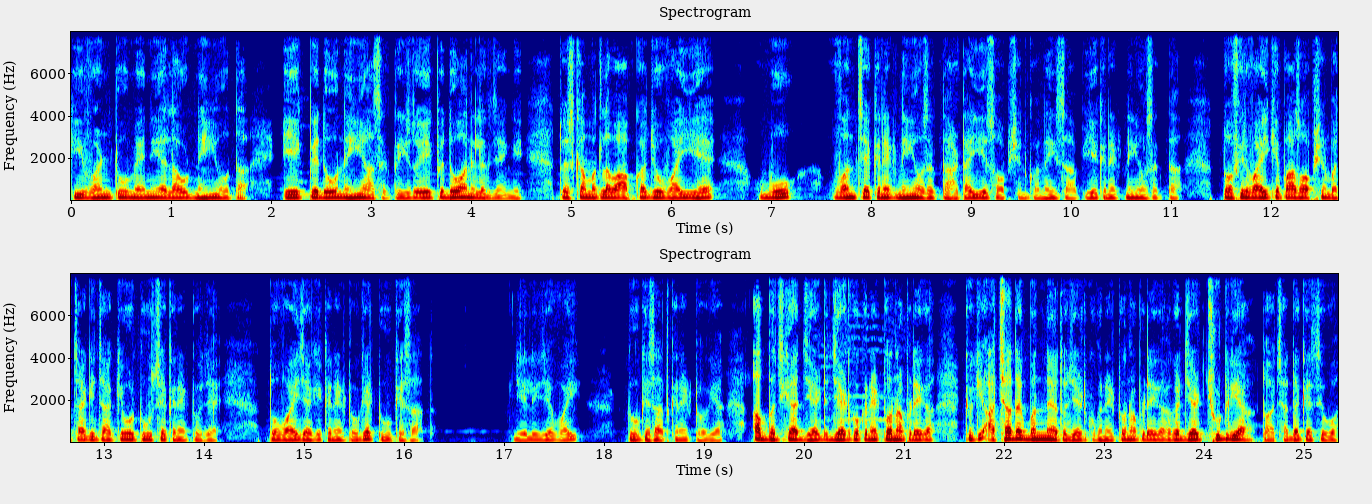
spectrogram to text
कि वन टू मैनी अलाउड नहीं होता। एक पे दो नहीं आ सकते। ये तो एक पे दो आने लग जाएँगे। तो इसका मतलब आपका जो वाई है, वो वन से कनेक्ट नहीं हो सकता। हटाइए इस ऑप्शन को। नहीं साहब, ये कनेक्ट नहीं हो सकता। तो फिर वाई के पास ऑप्शन बचा कि जाके वो टू से कनेक्ट हो जाए। तो वाई जाके कनेक्ट हो गया टू के साथ। ये लीजिए वाई टू के साथ कनेक्ट हो गया। अब बच गया जेड जेड को कनेक्ट होना पड़ेगा, क्योंकि आच्छादक बनना है तो जेड को कनेक्ट होना पड़ेगा। अगर जेड छूट गया तो आच्छादक कैसे हुआ?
